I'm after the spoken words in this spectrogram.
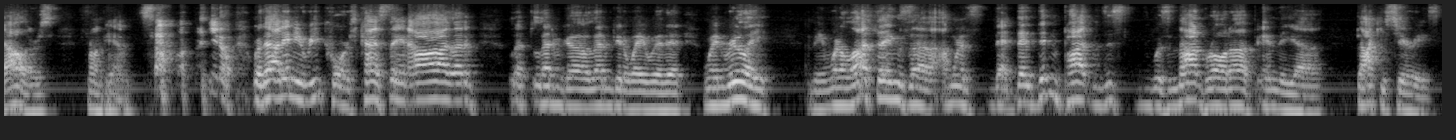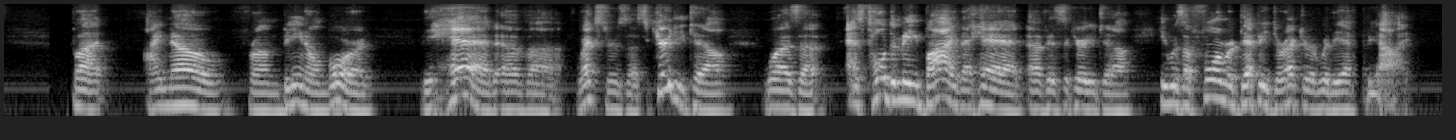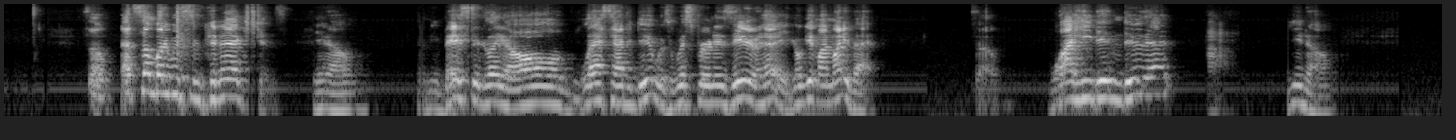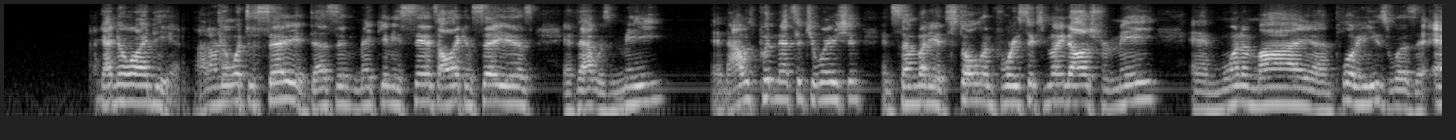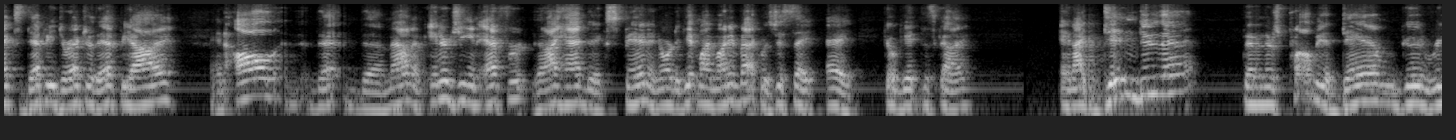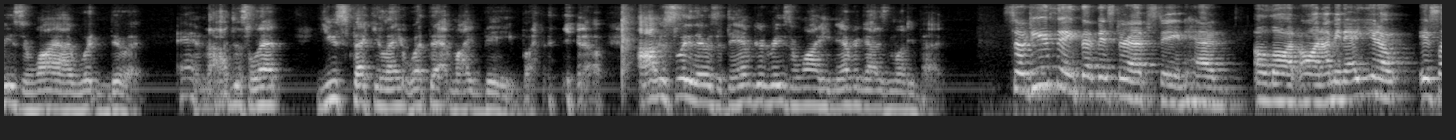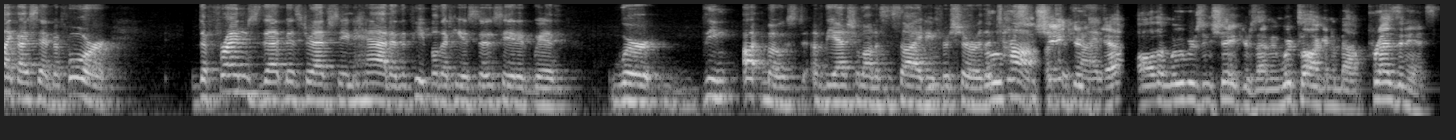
from him. So, you know, without any recourse, kind of saying, oh, let him let let him go, let him get away with it. When really, I mean, when a lot of things uh, I want to that that didn't pot this was not brought up in the uh, docu series, but I know from being on board, the head of uh, Wexner's uh, security detail was, uh, as told to me by the head of his security detail, he was a former deputy director with the FBI. So that's somebody with some connections, you know. I mean, basically, all Les had to do was whisper in his ear, "Hey, go get my money back." So, why he didn't do that, you know, I got no idea. I don't know what to say. It doesn't make any sense. All I can say is, if that was me, and I was put in that situation, and somebody had stolen forty-six million dollars from me, and one of my employees was an ex-deputy director of the FBI and all the, the amount of energy and effort that I had to expend in order to get my money back was just say, hey, go get this guy. And I didn't do that. then there's probably a damn good reason why I wouldn't do it. And I'll just let you speculate what that might be. But, you know, obviously there was a damn good reason why he never got his money back. So do you think that Mr. Epstein had a lot on? I mean, you know, it's like I said before, the friends that Mr. Epstein had and the people that he associated with were the utmost of the echelon of society for sure, the movers top and shakers, of society. Yeah, all the movers and shakers. I mean, we're talking about presidents,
